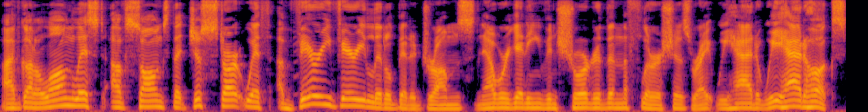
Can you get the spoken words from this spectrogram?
I've got a long list of songs that just start with a very, very little bit of drums. Now we're getting even shorter than the flourishes, right? We had we had hooks,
